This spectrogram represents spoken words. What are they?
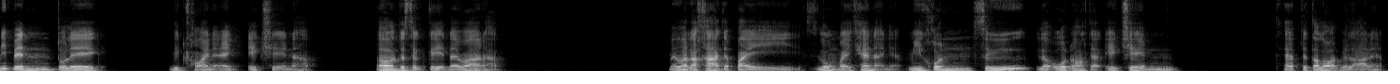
นี่เป็นตัวเลข Bitcoin ใน Exchange นะครับ เราจะสังเกตได้ว่านะครับ ไม่ว่าราคาจะไปลงไปแค่ไหนเนี่ย มีคนซื้อแล้วโอนออกจาก Exchange แทบจะตลอดเวลาเลยครับ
